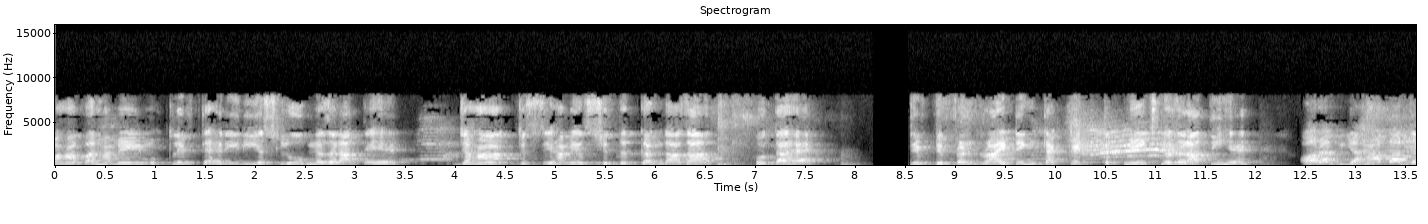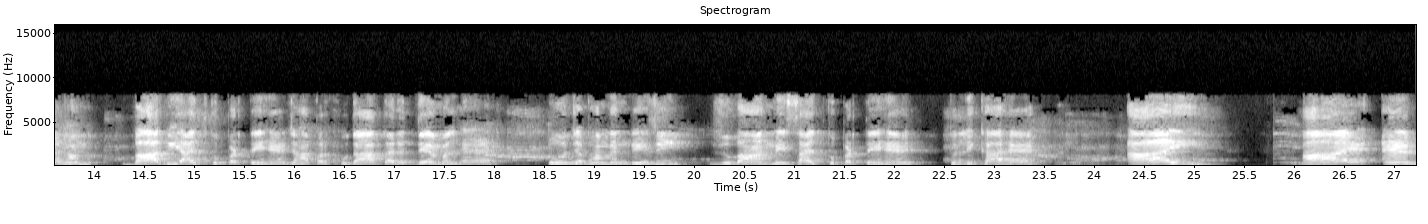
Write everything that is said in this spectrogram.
वहाँ पर हमें मुख्तलिफ़ तहरीरी असलूब नज़र आते हैं, जहाँ जिससे हमें उस शिद्दत का अंदाज़ा होता है। डिफरेंट राइटिंग टेक्टिक टेक्निक्स नज़र आती हैं। और अब यहाँ पर जब हम बारहवीं आयत को पढ़ते हैं, जहाँ पर खुदा का रद्द अमल है तो जब हम अंग्रेज़ी ज़ुबान में इस आयत को पढ़ते हैं तो लिखा है I I am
